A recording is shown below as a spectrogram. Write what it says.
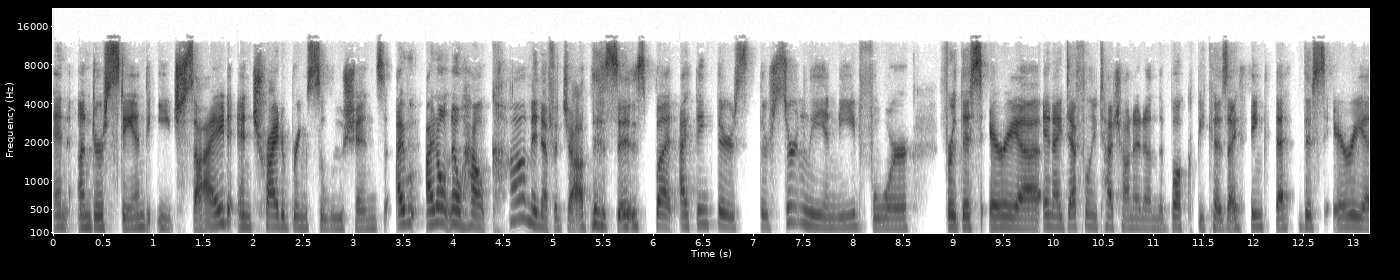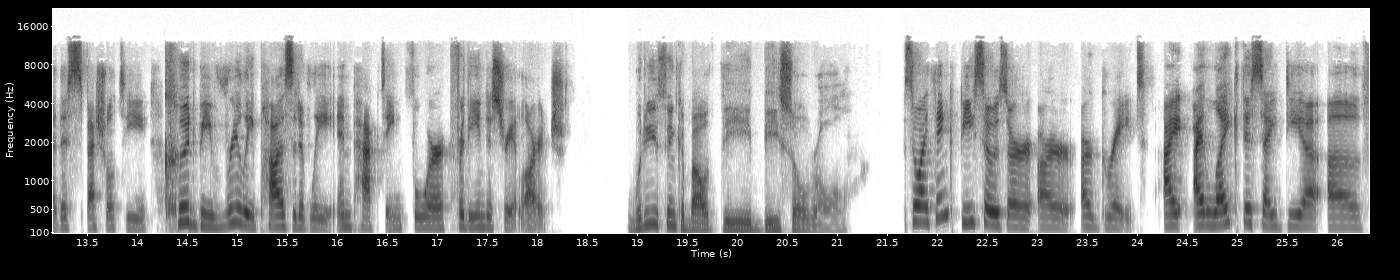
and understand each side and try to bring solutions. I I don't know how common of a job this is, but I think there's there's certainly a need for for this area and I definitely touch on it on the book because I think that this area, this specialty could be really positively impacting for for the industry at large. What do you think about the BISO role? so I think BISOs are are are great. I I like this idea of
